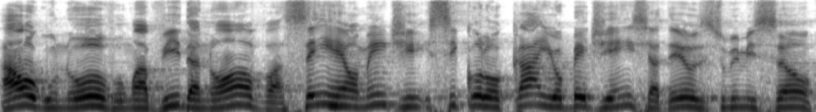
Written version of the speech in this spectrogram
algo novo, uma vida nova, sem realmente se colocar em obediência a Deus e submissão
